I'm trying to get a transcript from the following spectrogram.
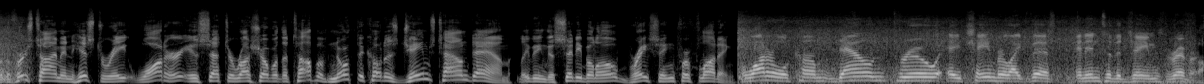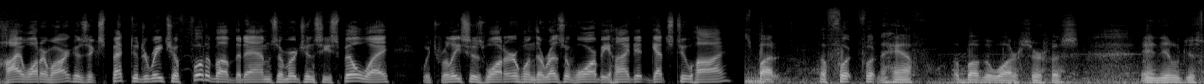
For the first time in history, water is set to rush over the top of North Dakota's Jamestown Dam, leaving the city below bracing for flooding. The water will come down through a chamber like this and into the James River. The high water mark is expected to reach a foot above the dam's emergency spillway, which releases water when the reservoir behind it gets too high. It's about a foot, foot and a half above the water surface, and it'll just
